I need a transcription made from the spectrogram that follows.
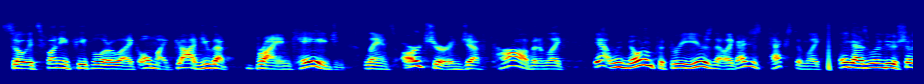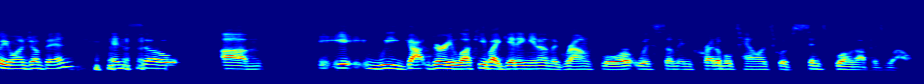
So it's funny, people are like, oh my God, you got Brian Cage and Lance Archer and Jeff Cobb. And I'm like, yeah, we've known them for three years now. Like I just text them like, hey guys, we're gonna do a show. You want to jump in? And so um, it, we got very lucky by getting in on the ground floor with some incredible talents who have since blown up as well.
